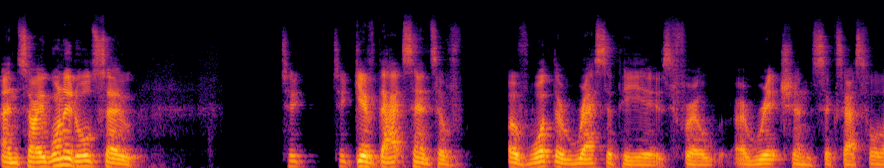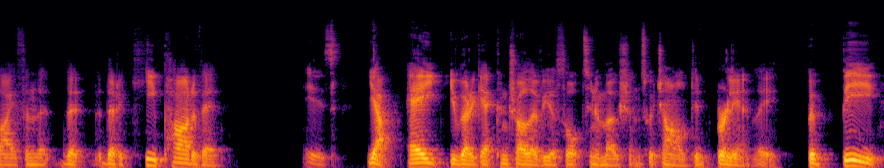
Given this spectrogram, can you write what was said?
and so I wanted also to to give that sense of of what the recipe is for a, a rich and successful life and that that that a key part of it is yeah, A, you've got to get control over your thoughts and emotions, which Arnold did brilliantly. But B,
